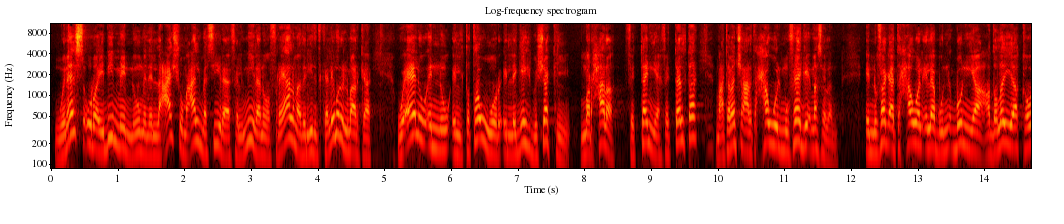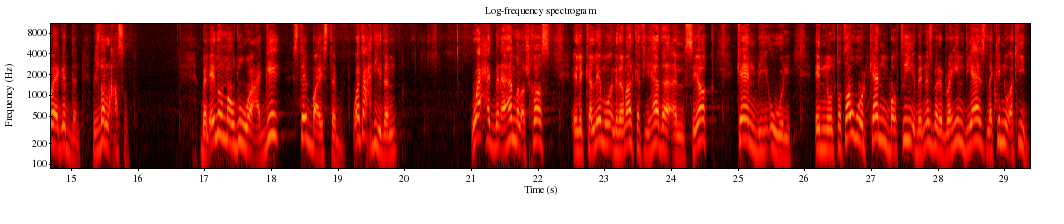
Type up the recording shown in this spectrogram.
وناس قريبين منه من اللي عاشوا معاه المسيرة في الميلان وفي ريال مدريد اتكلموا للماركا وقالوا إنه التطور اللي جه بشكل مرحلة في الثانية في الثالثه ما اعتمدش على تحول مفاجئ مثلا. إنه فجأة تحول إلى بن- بنية عضلية قوية جدا. مش ده اللي حصل. بل إنه الموضوع جه step by step وتحديدا واحد من أهم الأشخاص اللي اتكلموا لذا في هذا السياق كان بيقول إنه التطور كان بطيء بالنسبة لإبراهيم دياز لكنه أكيد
